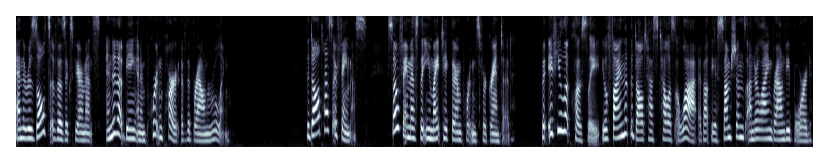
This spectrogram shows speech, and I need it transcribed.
and the results of those experiments ended up being an important part of the Brown ruling. The doll tests are famous, so famous that you might take their importance for granted. But if you look closely, you'll find that the doll tests tell us a lot about the assumptions underlying Brown v. Board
